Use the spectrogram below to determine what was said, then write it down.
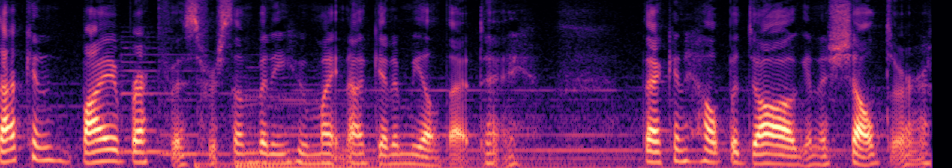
That can buy a breakfast for somebody who might not get a meal that day. That can help a dog in a shelter.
